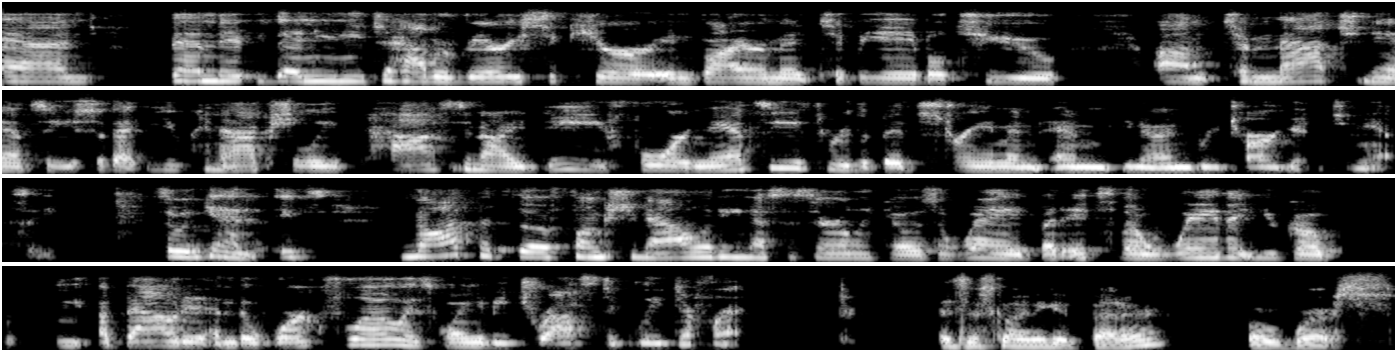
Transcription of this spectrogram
and then they, then you need to have a very secure environment to be able to um, to match Nancy so that you can actually pass an ID for Nancy through the bid stream and and you know and retarget to Nancy. So again, it's not that the functionality necessarily goes away, but it's the way that you go about it and the workflow is going to be drastically different. Is this going to get better or worse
